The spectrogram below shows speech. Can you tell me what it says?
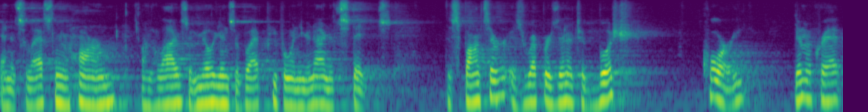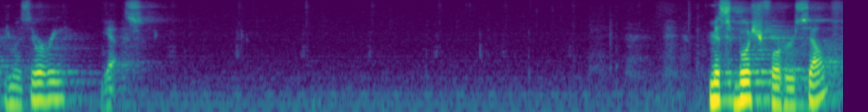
and its lasting harm on the lives of millions of black people in the United States. The sponsor is Representative Bush Cori, Democrat, Missouri, yes. Miss Bush for herself,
